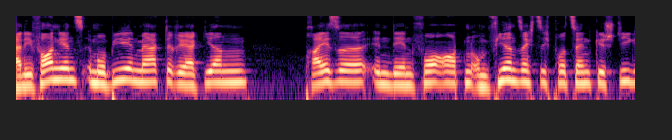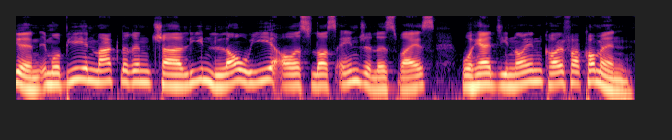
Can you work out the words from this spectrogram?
Kaliforniens Immobilienmärkte reagieren Preise in den Vororten um 64% gestiegen. Immobilienmaklerin Charlene Lowy aus Los Angeles weiß, woher die neuen Käufer kommen.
